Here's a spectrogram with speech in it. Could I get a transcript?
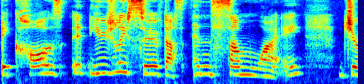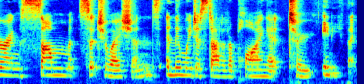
because it usually served us in some way during some situations, and then we just started applying it to anything.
